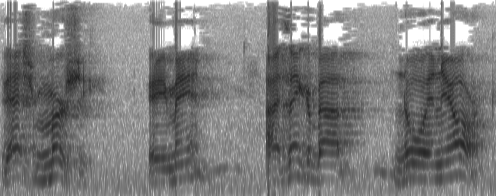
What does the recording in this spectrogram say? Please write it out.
That's mercy. Amen. I think about Noah and the ark.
